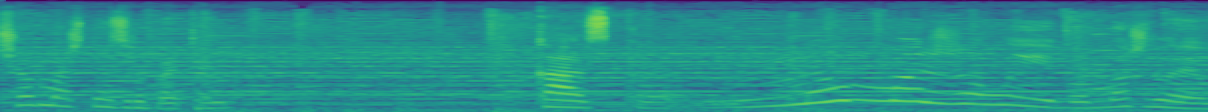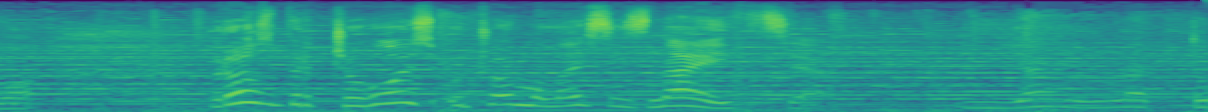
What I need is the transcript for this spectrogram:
що можна зробити? Казка. Ну, можливо, можливо. Розбір чогось, у чому Леся знається. Я надто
